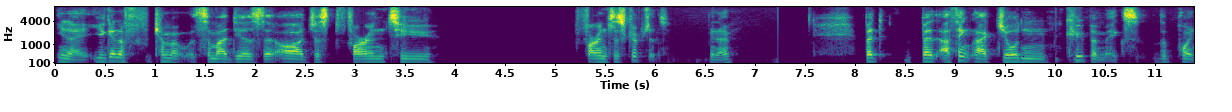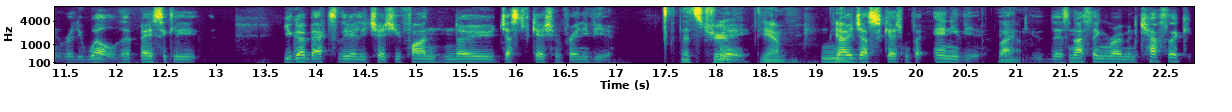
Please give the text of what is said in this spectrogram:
you know, you're going to f- come up with some ideas that are just foreign to foreign to scriptures, you know. But but I think like Jordan Cooper makes the point really well that basically you go back to the early church, you find no justification for any view. That's true. Yeah. Yeah. no Yeah. justification for any view. Yeah. Like there's nothing Roman Catholic.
